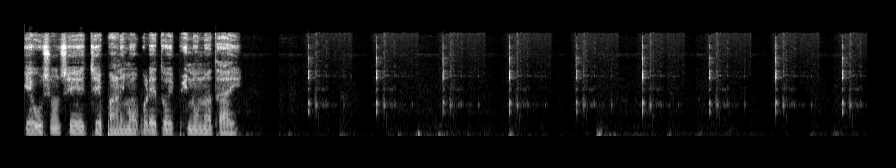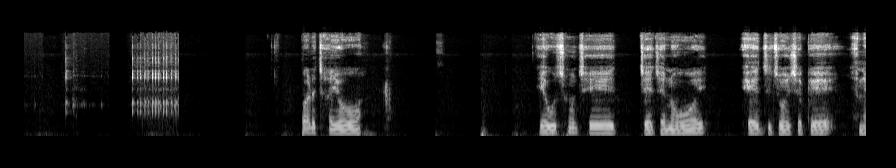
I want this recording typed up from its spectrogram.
એવું શું છે? જે પાણીમાં પડે તોય ભીનું ન થાય. પડછાયો. એવું શું છે જે જેનું હોય એ જ જોઈ શકે અને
